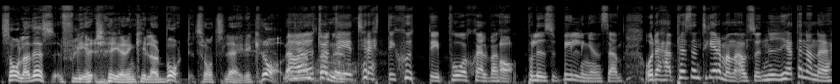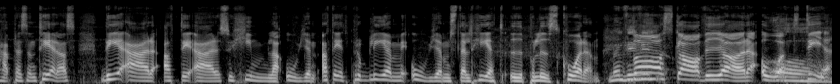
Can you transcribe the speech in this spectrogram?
sållades fler tjejer än killar bort trots lägre krav. Men ja, jag vänta tror att nu. det är 30-70 på själva Ja. polisutbildningen sen. Och det här presenterar man, alltså nyheterna när det här presenteras, det är att det är så himla ojäm, att det är ett problem med ojämställdhet i poliskåren. Men vi Vad vill- ska vi göra åt Oh det?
